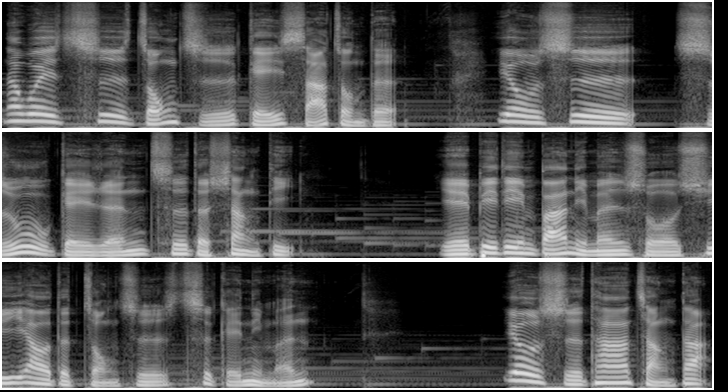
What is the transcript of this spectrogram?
那位赐种子给撒种的。又是食物给人吃的上帝，也必定把你们所需要的种子赐给你们，又使它长大，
